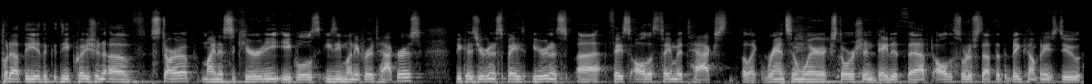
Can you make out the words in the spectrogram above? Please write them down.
put out the, the, the, equation of startup minus security equals easy money for attackers because you're going to you're going to uh, face all the same attacks like ransomware, extortion, data theft, all the sort of stuff that the big companies do.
